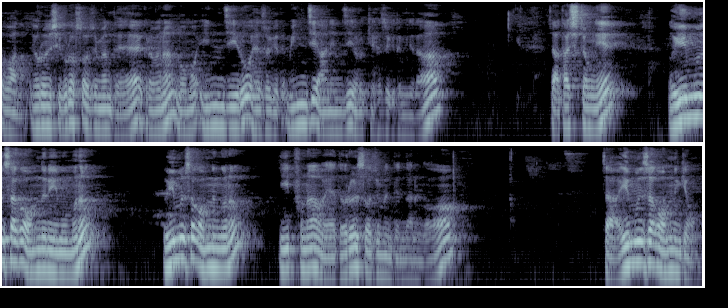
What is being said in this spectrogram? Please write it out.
or not 이런 식으로 써주면 돼. 그러면은 뭐뭐인지로 해석이 돼. 인지 아닌지 이렇게 해석이 됩니다. 자, 다시 정리. 의문사가 없는 의문문은 의문사가 없는 거는 if나 whether를 써주면 된다는 거. 자, 의문사가 없는 경우.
